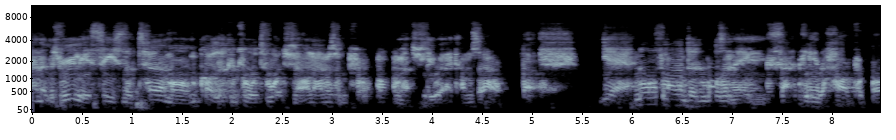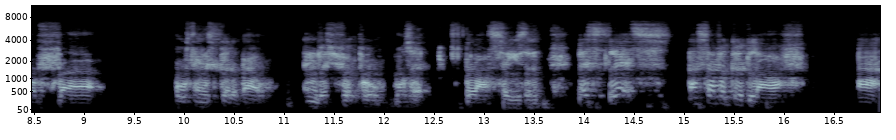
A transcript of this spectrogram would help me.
and it was really a season of turmoil. I'm quite looking forward to watching it on Amazon Prime actually when it comes out. But yeah, North London wasn't exactly the hub of uh, all things good about English football, was it? Last season. Let's let's let's have a good laugh at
